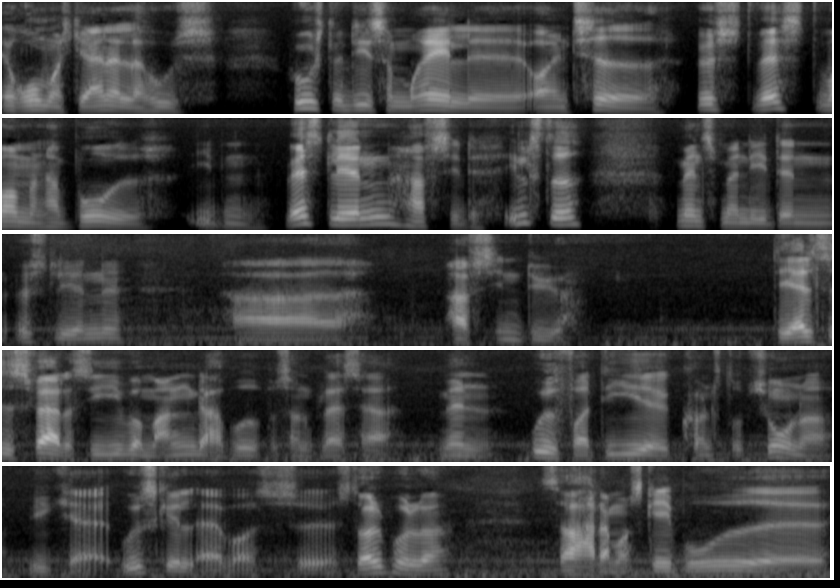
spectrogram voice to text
et romersk jernalderhus. Husene de er som regel øh, orienteret øst-vest, hvor man har boet i den vestlige ende, haft sit ildsted, mens man i den østlige ende har haft sine dyr. Det er altid svært at sige, hvor mange der har boet på sådan en plads her, men ud fra de øh, konstruktioner, vi kan udskille af vores øh, stolpuller, så har der måske boet øh,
